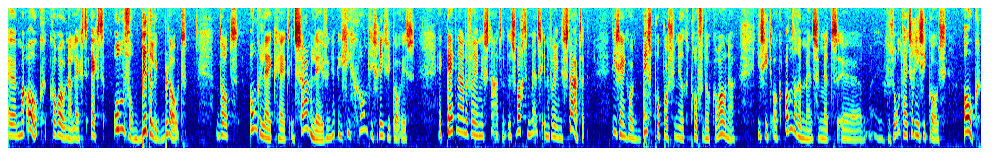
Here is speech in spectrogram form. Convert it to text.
Uh, maar ook, corona legt echt onverbiddelijk bloot dat ongelijkheid in samenlevingen een gigantisch risico is. kijk naar de Verenigde Staten. De zwarte mensen in de Verenigde Staten die zijn gewoon disproportioneel getroffen door corona. Je ziet ook andere mensen met uh, gezondheidsrisico's ook.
